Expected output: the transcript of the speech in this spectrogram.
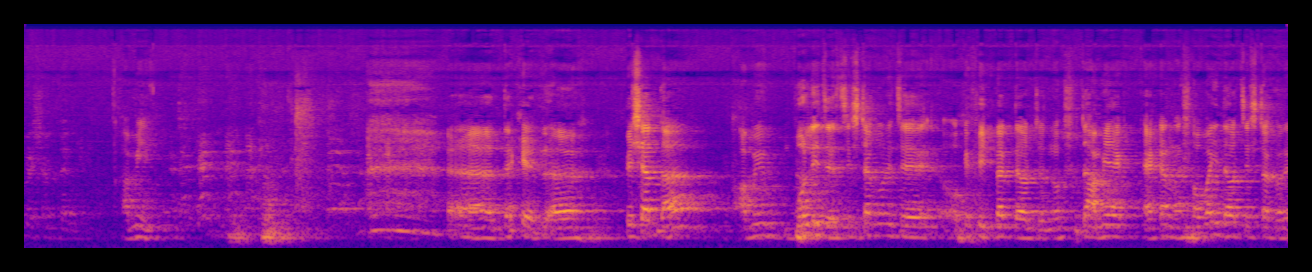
প্রেশার দেন? আমি? দেখেন পেশার দা আমি বলি যে চেষ্টা করি যে ওকে ফিডব্যাক দেওয়ার জন্য। শুধু আমি একা না সবাই দেওয়ার চেষ্টা করে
